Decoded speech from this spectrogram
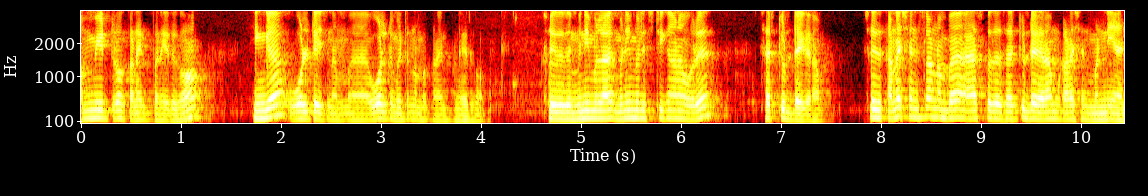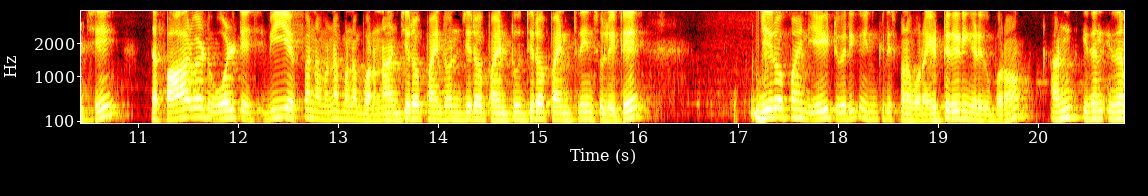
அம்மீட்டரும் கனெக்ட் பண்ணியிருக்கோம். இங்கே வோல்டேஜ் நம்ம வோல்ட் மீட்டர் நம்ம கனெக்ட் பண்ணியிருக்கோம். ஸோ இது மினிமலா மினிமலிஸ்டிக்கான ஒரு சர்க்கியூட் டயக்ராம் ஸோ இது கனெக்ஷன்ஸ்லாம் நம்ம as per the circuit diagram connection பண்ணியாச்சு. இந்த forward voltage V F I நம்ம என்ன பண்ண போகிறோம்னா zero point one zero point two zero point த்ரீன்னு சொல்லிட்டு ஜீரோ பாயிண்ட் எயிட் வரைக்கும் இன்க்ரீஸ் பண்ண போகிறோம் எட்டு ரீடிங் எடுக்க போகிறோம் அண்ட் இதன் இதை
